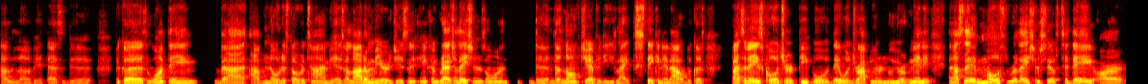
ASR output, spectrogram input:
I love it. That's good. Because one thing that I, I've noticed over time is a lot of marriages, and, and congratulations on the the longevity, like sticking it out. Because by today's culture, people they will drop you in a New York minute. And I said most relationships today are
